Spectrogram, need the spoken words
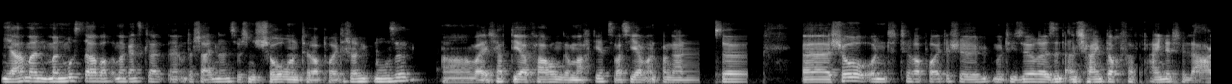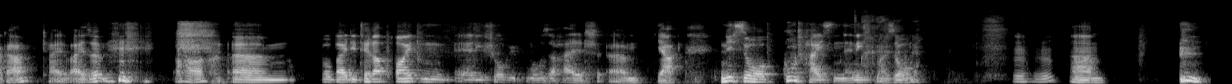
ja, man, man muss da aber auch immer ganz klar äh, unterscheiden dann zwischen Show und therapeutischer Hypnose, äh, weil ich habe die Erfahrung gemacht jetzt, was ich am Anfang wusste, äh, Show und therapeutische Hypnotiseure sind anscheinend doch verfeindete Lager, teilweise. ähm, wobei die Therapeuten äh, die Showhypnose halt ähm, ja nicht so gut heißen, nenne ich es mal so. Mhm. Ähm,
